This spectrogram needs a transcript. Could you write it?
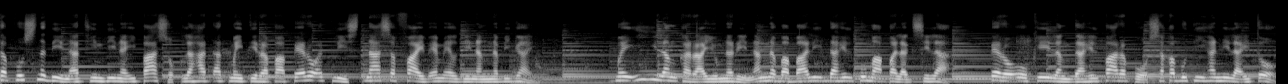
Tapos na din at hindi na ipasok lahat at may tira pa pero at least nasa 5 ml din ang nabigay. May iilang karayom na rin ang nababali dahil pumapalag sila. Pero okay lang dahil para po sa kabutihan nila ito.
